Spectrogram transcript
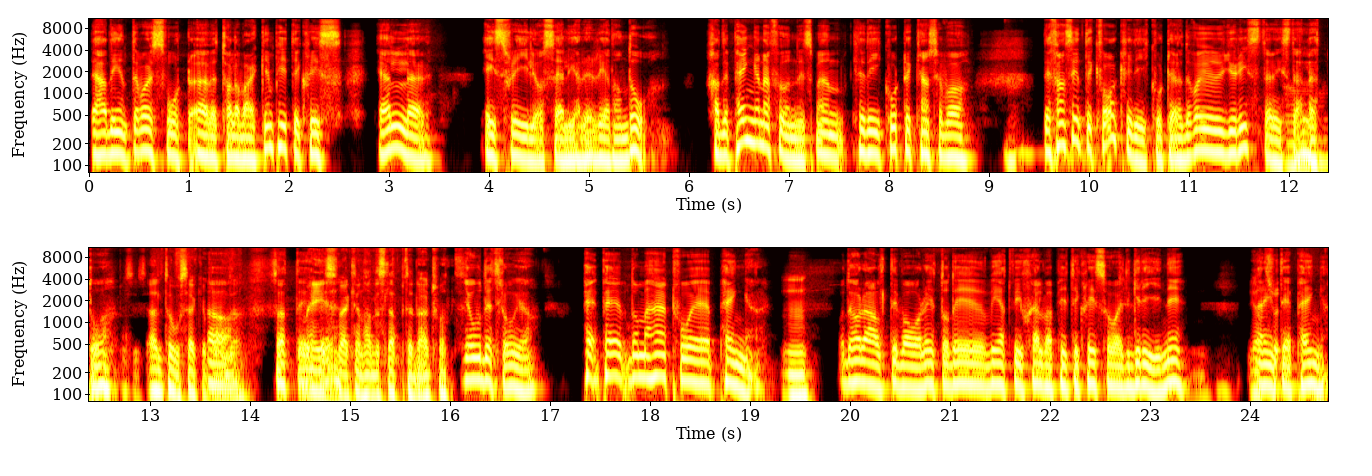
det hade inte varit svårt att övertala varken Peter Criss eller Ace Frehley att sälja det redan då. Hade pengarna funnits men kreditkortet kanske var det fanns inte kvar kreditkort, det var ju jurister istället då. Precis. Jag är lite osäker på Ja, det. så att det, Om Ace det, verkligen hade släppt det där. Tror jag jo, det tror jag. Pe, pe, de här två är pengar mm. Och det har det alltid varit och det vet vi själva. Peter Criss har varit grinig när Jag, det tro, inte är pengar.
